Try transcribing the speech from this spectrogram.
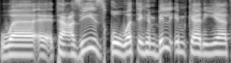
وتعزيز قوتهم بالإمكانيات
